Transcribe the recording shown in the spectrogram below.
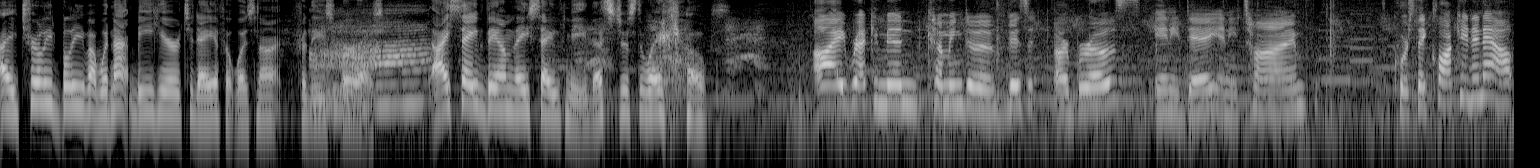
I truly believe I would not be here today if it was not for these burros. I saved them, they saved me. That's just the way it goes. I recommend coming to visit our burros any day, any time. Of course, they clock in and out.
